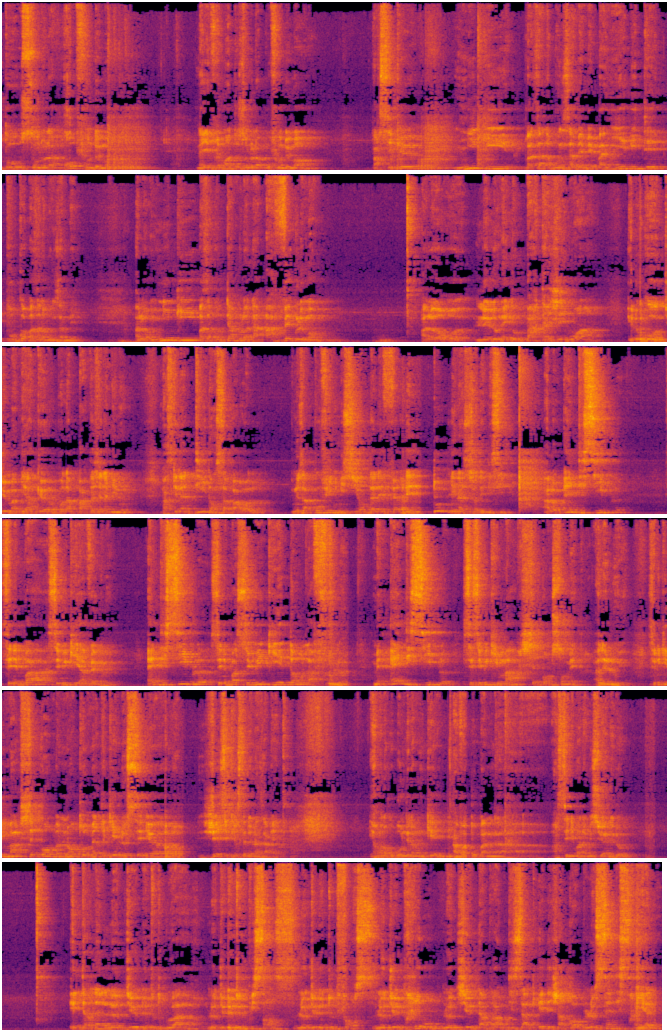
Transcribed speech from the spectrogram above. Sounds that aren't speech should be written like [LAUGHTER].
lisusuto solo la profondément. Naye vraiment to solo la profondément parce que mingi baza na bonzambe mais bayebi te pourquoi baza na bonzambe? Alors mingi baza kotambola na aveuglement. Alors le lot n'a été partagé moi et le coup, Dieu m'a mis à cœur qu'on a partagé la Bino. Parce qu'il a dit dans sa parole, il nous a confié une mission d'aller faire de toutes les nations des disciples. Alors un disciple, ce n'est pas celui qui est aveugle. Un disciple, ce n'est pas celui qui est dans la foule. Mais un disciple, c'est celui qui marche comme son maître. Alléluia. Celui qui marche comme notre maître qui est le Seigneur Jésus-Christ de Nazareth. Et on a rebondé la enseignement Éternel, le Dieu de toute gloire, le Dieu de toute puissance, le Dieu de toute force, le Dieu très haut, le Dieu d'Abraham, d'Isaac et de Jacob, le Saint d'Israël.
